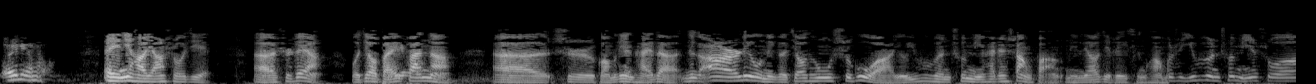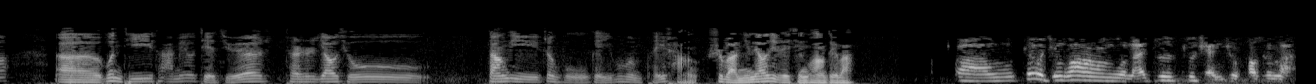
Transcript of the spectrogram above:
喂，你好。哎，你好，杨书记。呃，是这样，我叫白帆呢，呃，是广播电台的。那个二二六那个交通事故啊，有一部分村民还在上访，您了解这个情况吗？就是一部分村民说。呃，问题他还没有解决，他是要求当地政府给一部分赔偿，是吧？您了解这情况对吧？啊，这个情况我来之之前就发生了。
